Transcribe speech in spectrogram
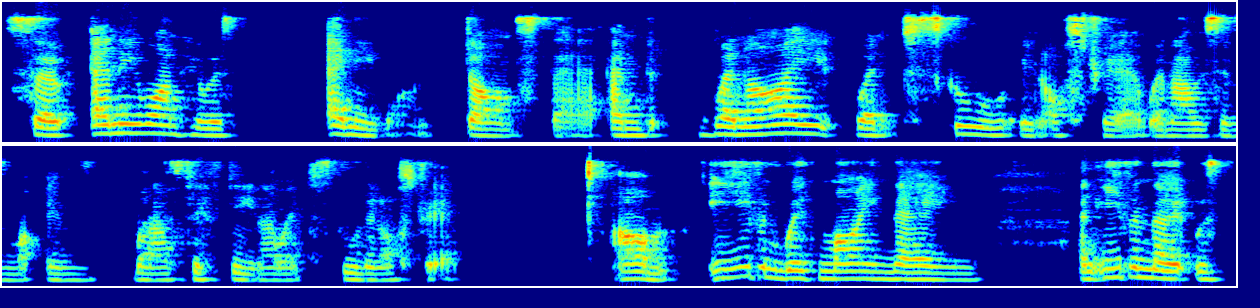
So anyone who was anyone danced there. And when I went to school in Austria, when I was in, in when I was 15, I went to school in Austria. Um, even with my name, and even though it was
